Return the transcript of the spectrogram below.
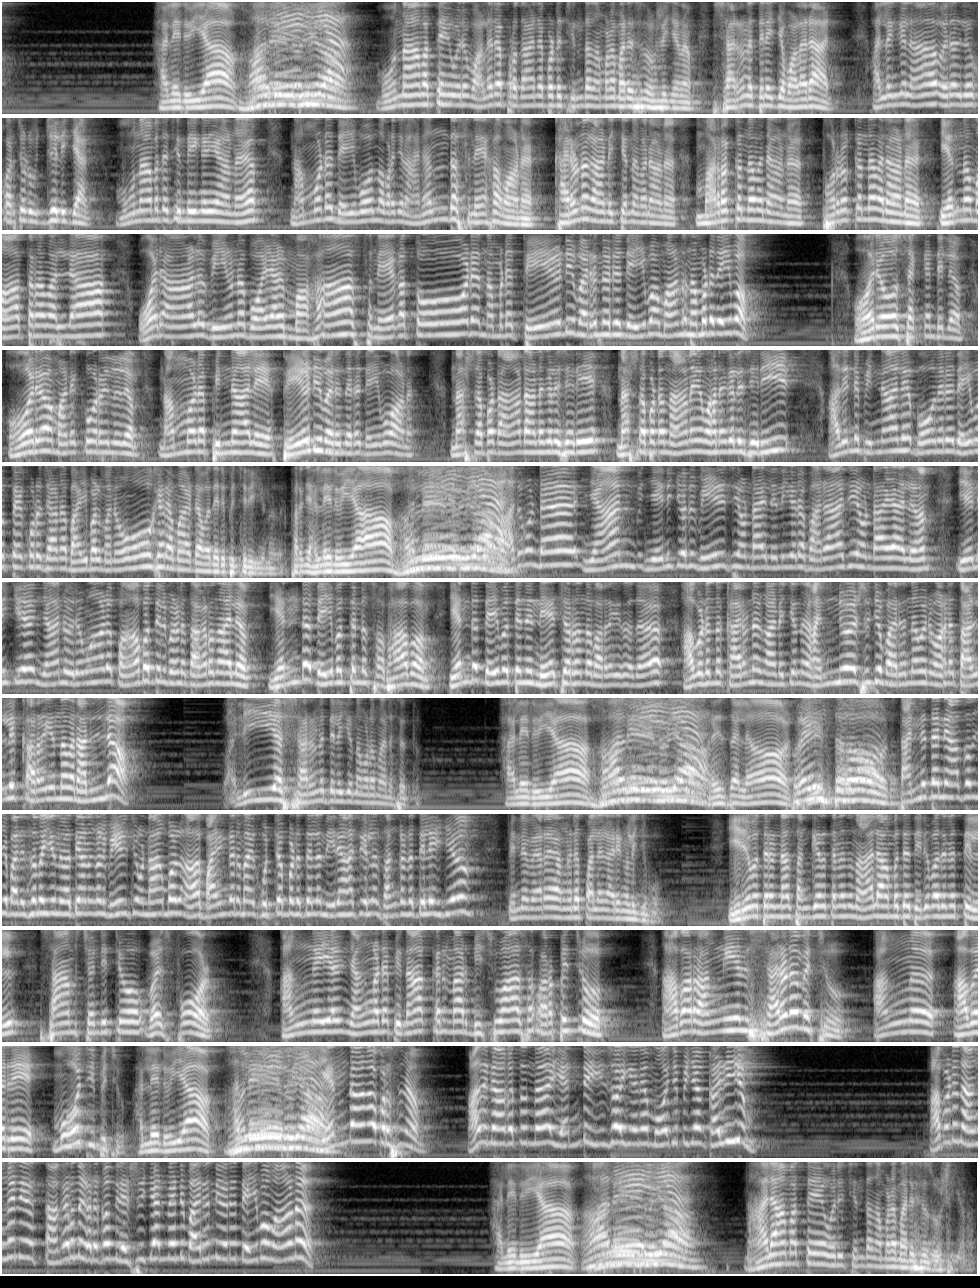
മൂന്നാമത്തെ ഒരു വളരെ പ്രധാനപ്പെട്ട ചിന്ത നമ്മുടെ മനസ്സിൽ സൂക്ഷിക്കണം. ശരണത്തിലേക്ക് വളരാൻ. അല്ലെങ്കിൽ ആ ഒരു അതിൽ കുറച്ചുകൂടി ഉജ്ജ്വലിക്കാൻ. മൂന്നാമത്തെ ചിന്ത ഇങ്ങനെയാണ്. നമ്മുടെ ദൈവം എന്ന് പറഞ്ഞാൽ അനന്ത സ്നേഹമാണ്. കരുണ കാണിക്കുന്നവനാണ് മറക്കുന്നവനാണ് പൊറുക്കുന്നവനാണ് എന്ന് മാത്രമല്ല ഒരാൾ വീണു പോയാൽ മഹാസ്നേഹത്തോടെ നമ്മുടെ തേടി വരുന്നൊരു ദൈവമാണ് നമ്മുടെ ദൈവം. ഓരോ സെക്കൻഡിലും ഓരോ മണിക്കൂറിലും നമ്മുടെ പിന്നാലെ തേടി വരുന്നൊരു ദൈവമാണ്. നഷ്ടപ്പെട്ട ആടാണെങ്കിലും ശരി നഷ്ടപ്പെട്ട നാണയമാണെങ്കിലും ശരി അതിന്റെ പിന്നാലെ പോകുന്നൊരു ദൈവത്തെക്കുറിച്ചാണ് ബൈബിൾ മനോഹരമായിട്ട് അവതരിപ്പിച്ചിരിക്കുന്നത്. പറഞ്ഞ അല്ലേ ലുയാ അതുകൊണ്ട് ഞാൻ എനിക്കൊരു വീഴ്ച ഉണ്ടായാലും എനിക്കൊരു പരാജയം ഉണ്ടായാലും എനിക്ക് ഞാൻ ഒരുപാട് പാപത്തിൽ വീണ് തകർന്നാലും എന്റെ ദൈവത്തിന്റെ സ്വഭാവം എന്റെ ദൈവത്തിന്റെ നേച്ചർ എന്ന് പറയുന്നത് അവിടുന്ന് കരുണ കാണിക്കുന്ന അന്വേഷിച്ച് വരുന്നവനുമാണ് തള്ളിക്കറയുന്നവനല്ല. വലിയ ശരണത്തിലേക്ക് നമ്മുടെ മനസ്സെത്തും. തന്നെ തന്നെ ആശ്രയിച്ച് പരിശ്രമിക്കുന്ന വ്യക്തിയാണെങ്കിൽ വീഴ്ച ഉണ്ടാകുമ്പോൾ ആ ഭയങ്കരമായ കുറ്റപ്പെടുത്തലും നിരാശയിലും സങ്കടത്തിലേക്കും പിന്നെ വേറെ അങ്ങനെ പല കാര്യങ്ങളിലേക്കും പോകും. ഇരുപത്തിരണ്ടാം സങ്കീർത്തനം നാലാമത്തെ തിരുവചനത്തിൽ psalms twenty two verse four അങ്ങയിൽ ഞങ്ങളുടെ പിതാക്കന്മാർ വിശ്വാസം അർപ്പിച്ചു. അവർ അങ്ങയിൽ ശരണം വെച്ചു. അങ്ങ് അവരെ മോചിപ്പിച്ചു. അല്ലേ ലുയാ എന്താണോ പ്രശ്നം? അതിനകത്തുനിന്ന് എന്റെ ഈശോ ഇങ്ങനെ മോചിപ്പിക്കാൻ കഴിയും. അവിടുന്ന് അങ്ങനെ തകർന്നു കിടക്കുന്ന രക്ഷിക്കാൻ വേണ്ടി വരുന്ന ഒരു ദൈവമാണ്. നാലാമത്തെ ഒരു ചിന്ത നമ്മുടെ മനസ്സിൽ സൂക്ഷിക്കണം.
